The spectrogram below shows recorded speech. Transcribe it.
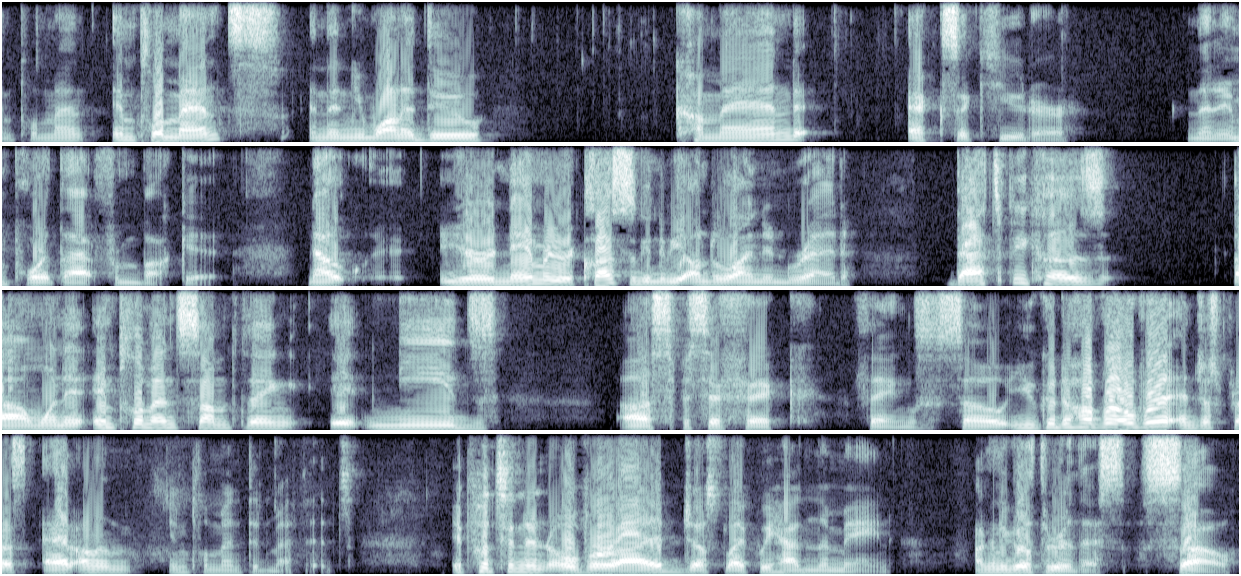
implement implements, and then you want to do command executor, and then import that from Bukkit. Now, your name of your class is going to be underlined in red. That's because uh, when it implements something, it needs uh, specific things. So you could hover over it and just press add unimplemented methods. It puts in an override just like we had in the main. I'm going to go through this. So,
